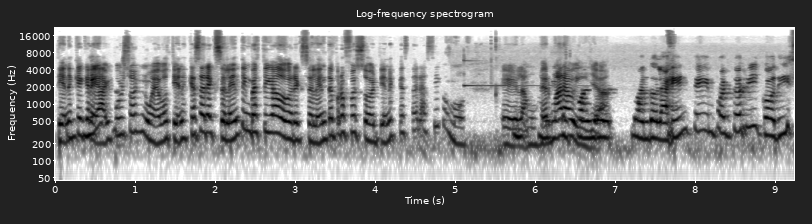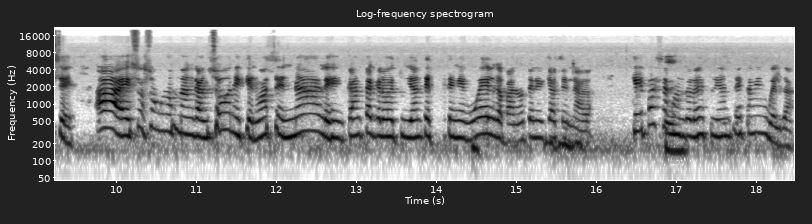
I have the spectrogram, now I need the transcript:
Tienes que crear cursos nuevos, tienes que ser excelente investigador, excelente profesor, tienes que ser así como eh, la mujer maravilla. cuando la gente en Puerto Rico dice, ah, esos son unos manganzones que no hacen nada, les encanta que los estudiantes estén en huelga para no tener que hacer nada. ¿Qué pasa cuando los estudiantes están en huelga?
